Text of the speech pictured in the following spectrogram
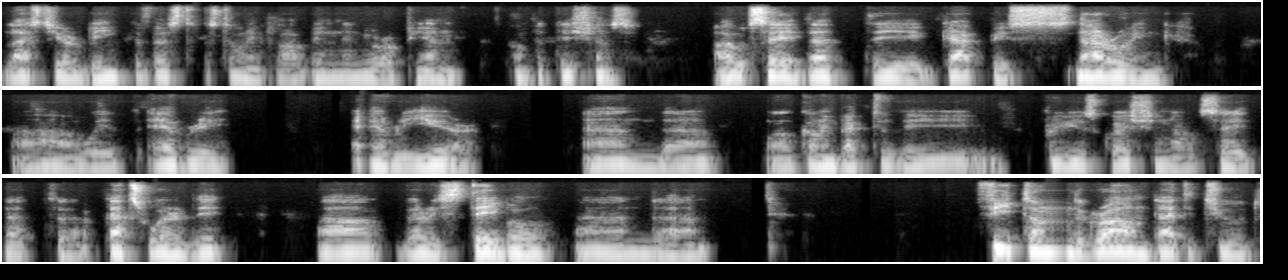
last year, being the best Estonian club in, in European competitions, I would say that the gap is narrowing uh, with every every year. And well, coming back to the previous question, I would say that uh, that's where the uh, very stable and uh, feet on the ground attitude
